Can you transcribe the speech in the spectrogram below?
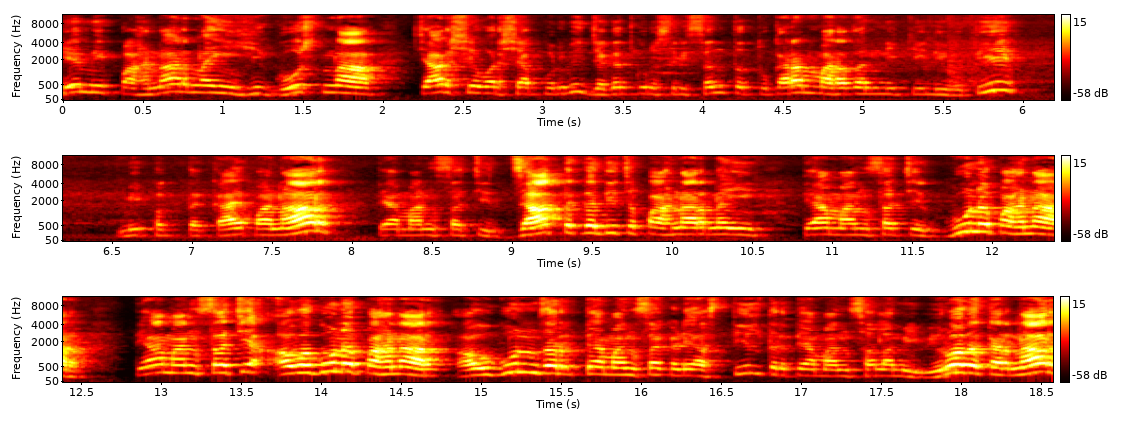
हे मी पाहणार नाही. ही घोषणा चारशे वर्षापूर्वी जगद्गुरु श्री संत तुकाराम महाराजांनी केली होती. मी फक्त काय पाहणार त्या माणसाची जात कधीच पाहणार नाही त्या माणसाचे गुण पाहणार. त्या माणसाचे अवगुण पाहणार अवगुण जर त्या माणसाकडे असतील तर त्या माणसाला मी विरोध करणार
